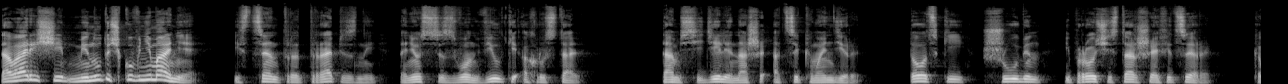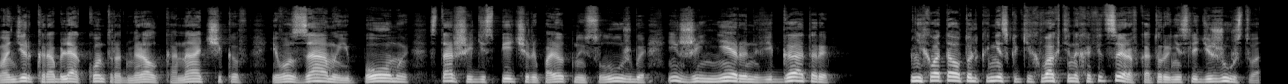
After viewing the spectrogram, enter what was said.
Товарищи, минуточку внимания!» Из центра трапезной донесся звон вилки о хрусталь. Там сидели наши отцы-командиры. Тоцкий, Шубин и прочие старшие офицеры. Командир корабля контр-адмирал Канатчиков, его замы и помы, старшие диспетчеры полетной службы, инженеры, навигаторы. Не хватало только нескольких вахтенных офицеров, которые несли дежурство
